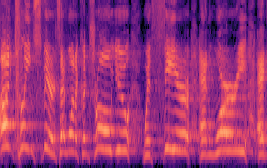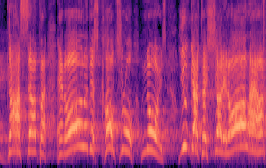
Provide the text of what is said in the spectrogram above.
unclean spirits that want to control you with fear and worry and gossip and all of this cultural noise. You've got to shut it all out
